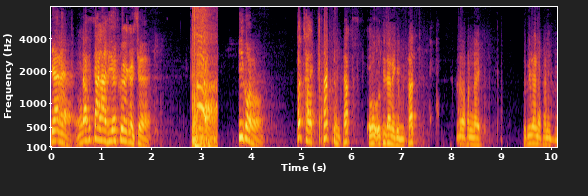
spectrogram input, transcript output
কে রে? এরা তালা দিয়ে শুয়ে গেছে। কি করো? থাক থাক তুমি, থাক। ও অতি জানে কি? থাক। এখন নাই। অতি জানে এখানে কি?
